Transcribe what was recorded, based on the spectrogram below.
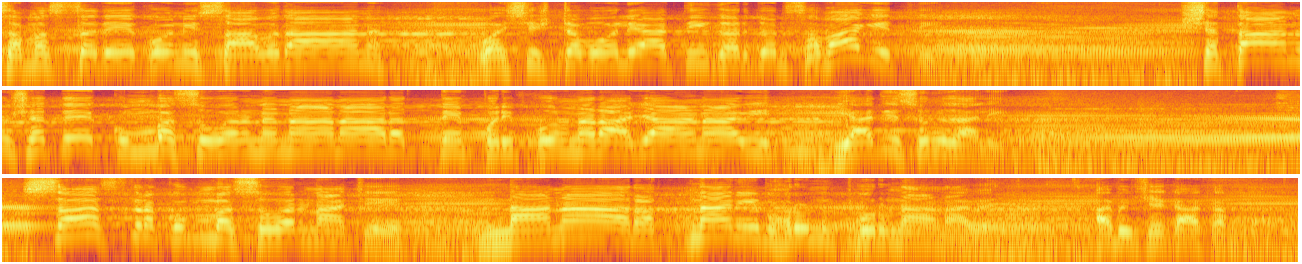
समस्त देखोनी सावधान. वशिष्ठ बोल्या ती गर्जून सभा घेतली. शतानुशते कुंभ सुवर्ण नाना रत्ने परिपूर्ण राजा आणावी यादी सुरू झाली. सहस्त्र कुंभ सुवर्णाचे नाना रत्नानी भरून पूर्ण आणावेत अभिषेका करतात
